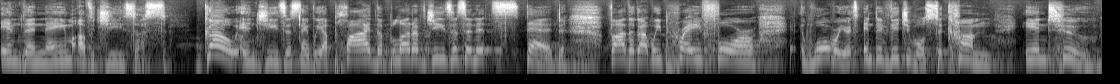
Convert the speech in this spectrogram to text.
in the name of Jesus. Go in Jesus' name. We apply the blood of Jesus in its stead. Father God, we pray for warriors, individuals to come into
